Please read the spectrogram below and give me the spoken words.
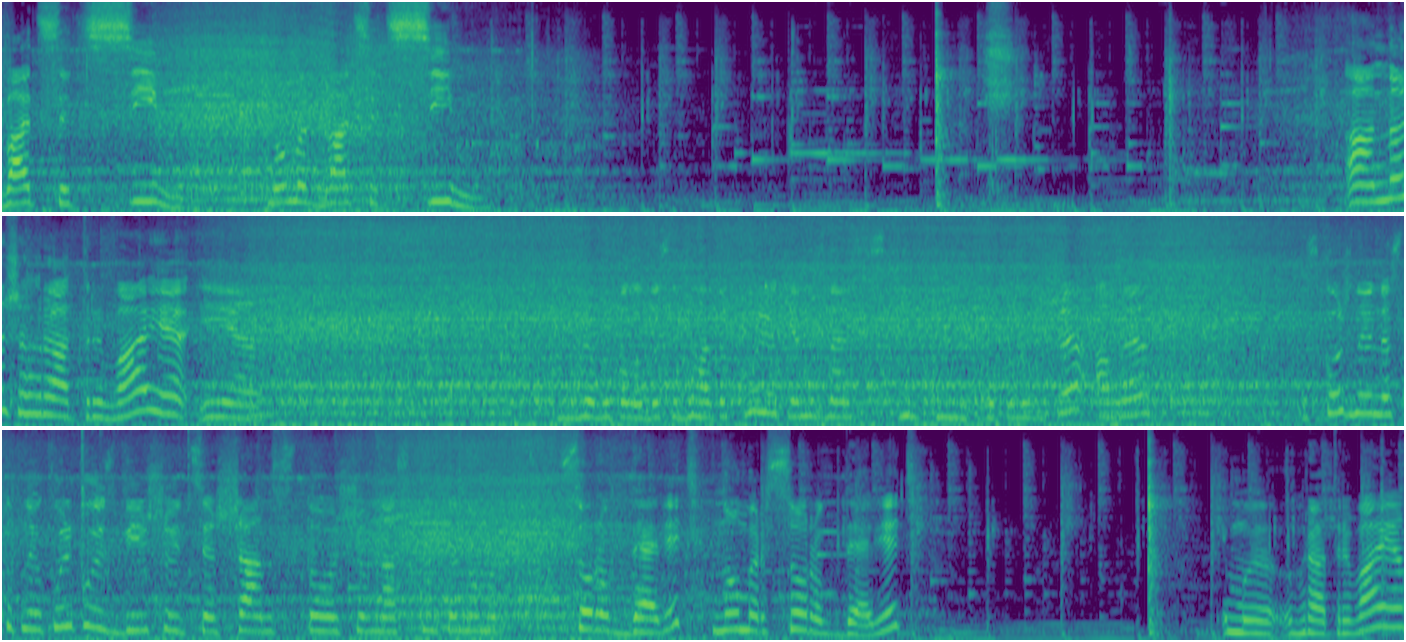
27. Номер 27. А наша гра триває і вже випало досить багато кульок. Я не знаю, скільки їх випало вже, але з кожною наступною кулькою збільшується шанс того, що в нас кулька номер 49. Номер 49. І ми, гра триває.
